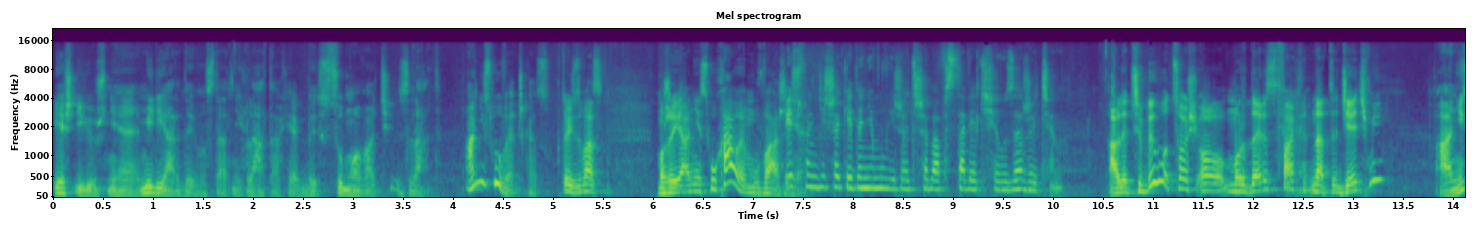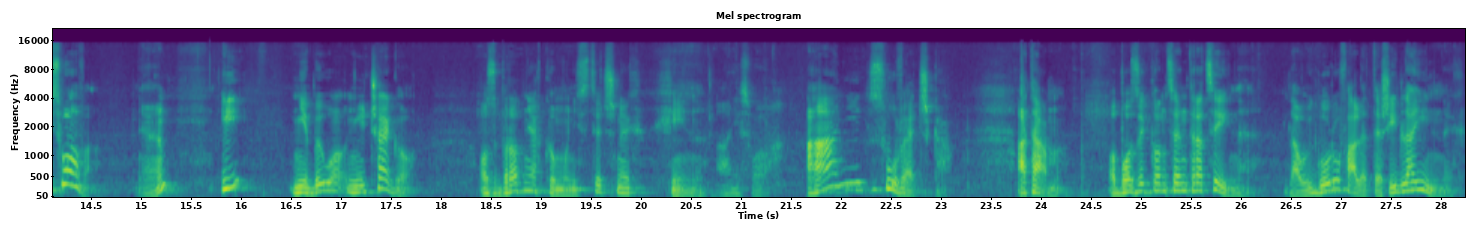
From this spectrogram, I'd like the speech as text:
jeśli już nie miliardy w ostatnich latach, jakby sumować z lat. Ani słóweczka. Ktoś z was, może ja nie słuchałem uważnie. Wiesz, Franciszek jedynie mówi, że trzeba wstawiać się za życiem. Ale czy było coś o morderstwach nad dziećmi? Ani słowa. Nie? I nie było niczego o zbrodniach komunistycznych Chin. Ani słowa. Ani słóweczka. A tam obozy koncentracyjne dla Ujgurów, ale też i dla innych.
